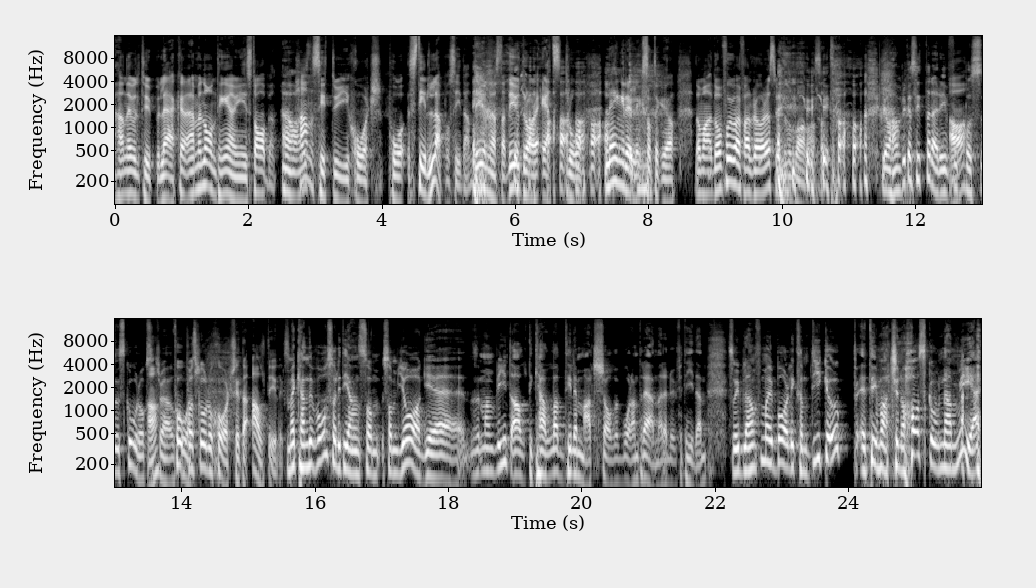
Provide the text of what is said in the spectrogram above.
han är väl typ läkare, nej men någonting är han ju i staben. Ja. Han sitter ju i shorts på, stilla på sidan, det är ju nästan, det är ju att dra ett strå längre liksom tycker jag. De, de får i alla fall röra sig ute på banan. Så. ja, han brukar sitta där i fotbollsskor också ja. tror jag. Fotbollsskor och shorts sitter alltid. Liksom. Men kan det vara så lite grann som, som jag, eh, man blir ju inte alltid kallad till en match av våran tränare nu för tiden. Så ibland får man ju bara liksom dyka upp till matchen och ha skorna med.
